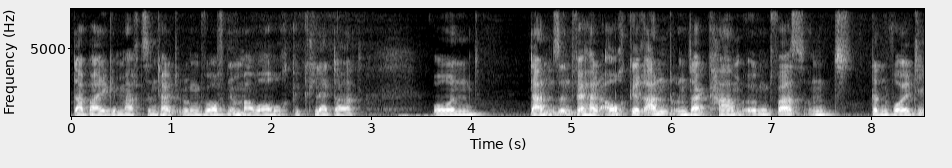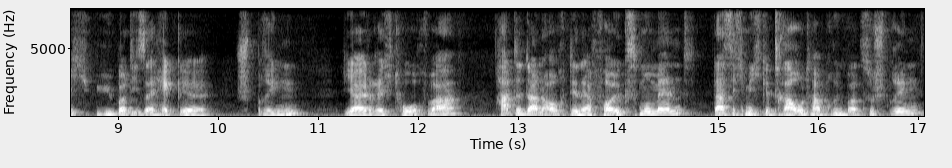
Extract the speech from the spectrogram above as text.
dabei gemacht, sind halt irgendwo auf eine Mauer hochgeklettert. Und dann sind wir halt auch gerannt und da kam irgendwas und dann wollte ich über diese Hecke springen, die halt recht hoch war. Hatte dann auch den Erfolgsmoment, dass ich mich getraut habe, rüber zu springen.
